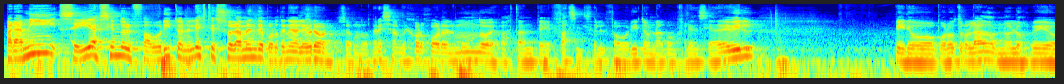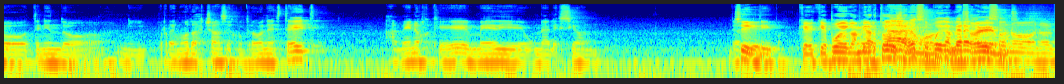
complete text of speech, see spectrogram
para mí seguía siendo el favorito en el este solamente por tener a LeBron. O sea, cuando tenés al mejor jugador del mundo es bastante fácil ser el favorito en una conferencia débil. Pero por otro lado no los veo teniendo ni remotas chances contra Golden State. A menos que medie una lesión. De Sí, tipo. que, que puede cambiar Pero todo, claro, eso puede cambiar, eso no, no-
